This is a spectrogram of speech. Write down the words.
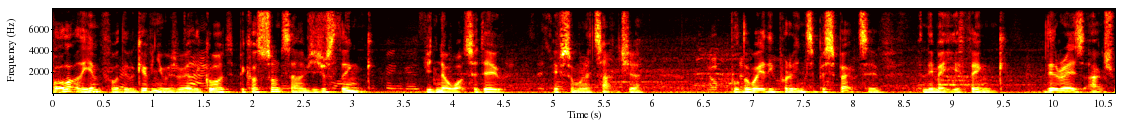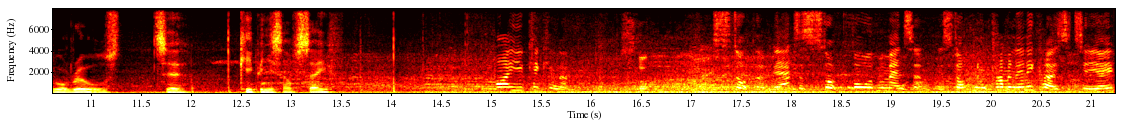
But a lot of the info they were giving you was really good because sometimes you just think you'd know what to do if someone attacked you. But the way they put it into perspective and they make you think there is actual rules to keeping yourself safe. Why are you kicking them? Stop. To stop them, yeah? To stop forward momentum. You stop them coming any closer to you.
